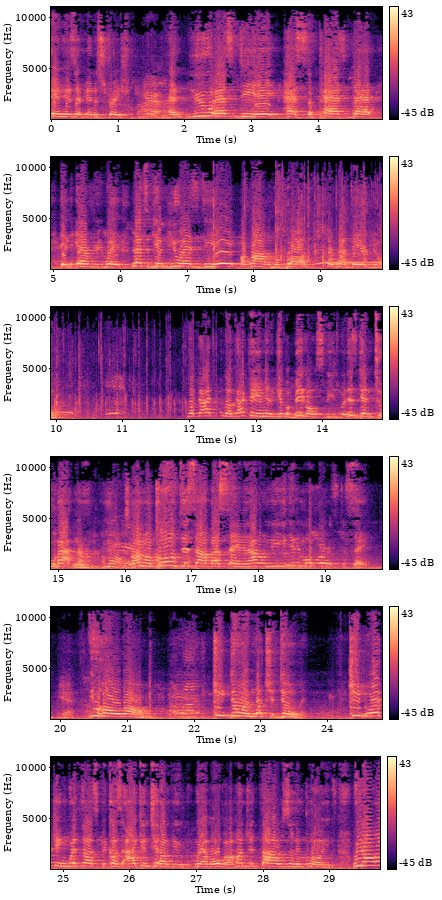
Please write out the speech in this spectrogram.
in his administration. And USDA has surpassed that in every way. Let's give USDA a round of applause for what they're doing. Look, I look, I came here to give a big old speech, but it's getting too hot now. Come on. So I'm gonna close this out by saying, and I don't need any more words to say. Yeah. You hold on. All right. Keep doing what you're doing. Keep working with us because I can tell you we have over 100,000 employees. We don't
